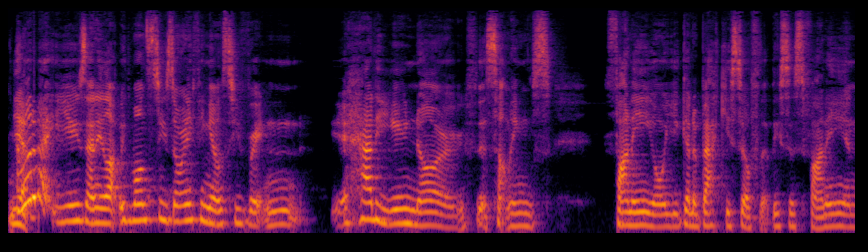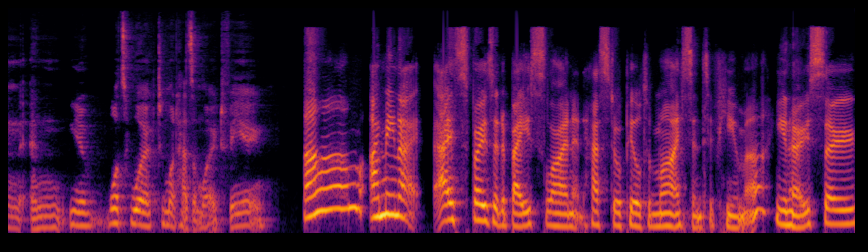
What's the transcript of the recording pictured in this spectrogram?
And Yeah. what about you, Zanni? Like with Monsties or anything else you've written, how do you know that something's funny or you're going to back yourself that this is funny and and you know what's worked and what hasn't worked for you? Um, I mean, I, I suppose at a baseline, it has to appeal to my sense of humor, you know. So,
